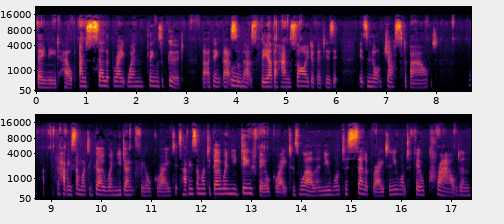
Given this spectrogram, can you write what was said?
they need help and celebrate when things are good that i think that's mm. that's the other hand side of it is it it's not just about having somewhere to go when you don't feel great. It's having somewhere to go when you do feel great as well, and you want to celebrate and you want to feel proud, and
